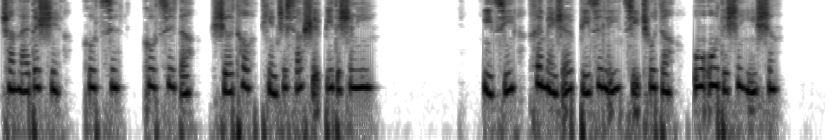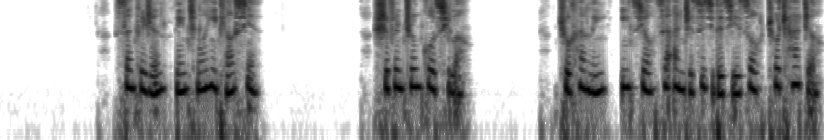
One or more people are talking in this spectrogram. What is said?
传来的是咕滋咕滋的舌头舔着小水逼的声音，以及黑美人鼻子里挤出的呜呜的呻吟声。三个人连成了一条线。十分钟过去了，楚汉林依旧在按着自己的节奏抽插着。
